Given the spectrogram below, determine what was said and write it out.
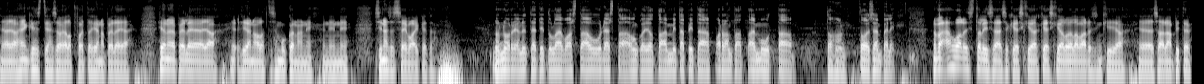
ja, ja henkisesti se on helppo, että hieno pelejä, hienoja pelejä ja hienoa olla tässä mukana, niin, niin, niin sinänsä se ei vaikeeta. No Norja nyt heti tulee vastaan uudestaan. Onko jotain, mitä pitää parantaa tai muuttaa tuohon toiseen peliin? No vähän huolellista lisää se keski, keskialueella varsinkin ja, ja saadaan pite,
